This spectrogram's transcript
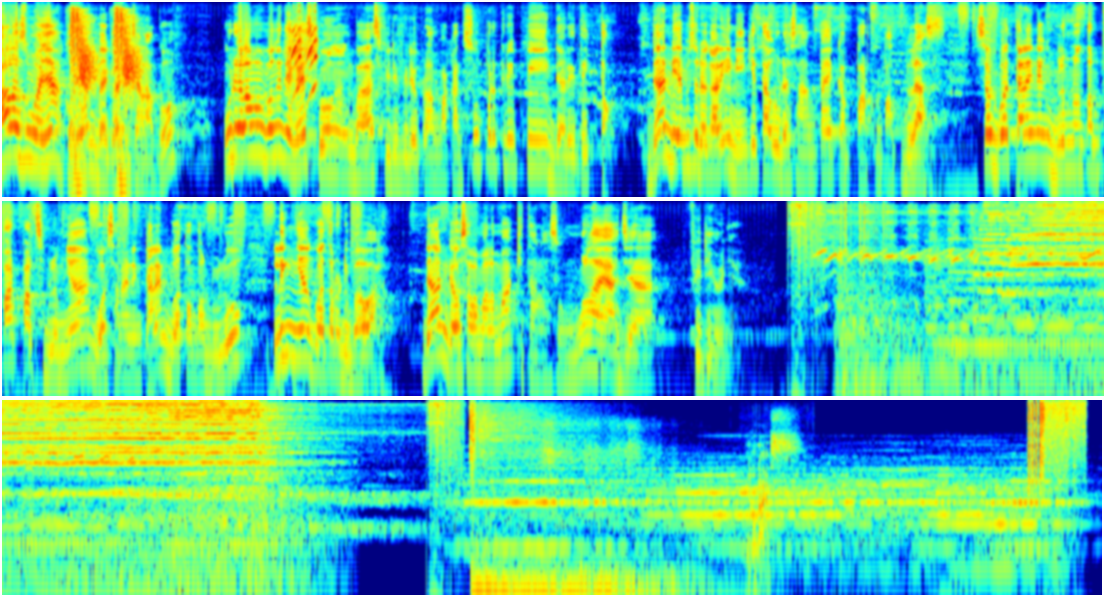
Halo semuanya, aku Rian, balik lagi channel aku. Udah lama banget ya guys, gue nggak bahas video-video penampakan super creepy dari TikTok. Dan di episode kali ini, kita udah sampai ke part 14 So, buat kalian yang belum nonton part-part sebelumnya, gue saranin kalian buat tonton dulu. Linknya gue taruh di bawah. Dan gak usah lama-lama, kita langsung mulai aja videonya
